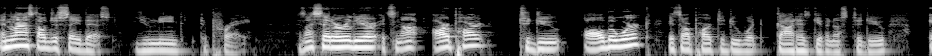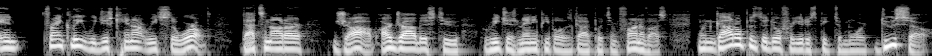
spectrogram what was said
And last, I'll just say this you need to pray. As I said earlier, it's not our part to do all the work, it's our part to do what God has given us to do. And frankly, we just cannot reach the world. That's not our job. Our job is to reach as many people as God puts in front of us. When God opens the door for you to speak to more, do so.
